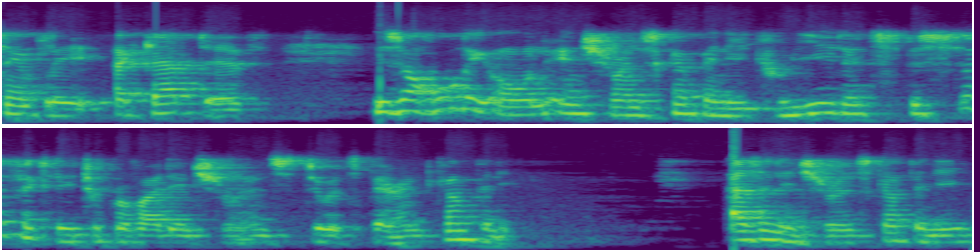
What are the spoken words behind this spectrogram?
simply a captive, is a wholly owned insurance company created specifically to provide insurance to its parent company. As an insurance company,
